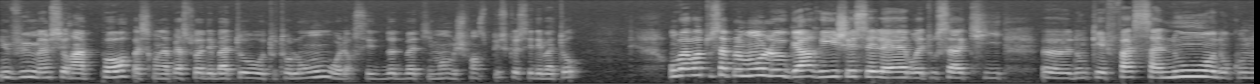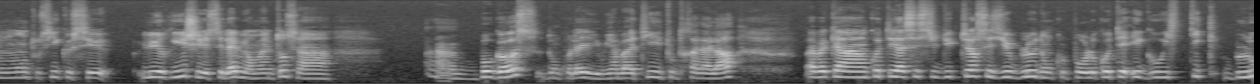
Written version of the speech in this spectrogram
une vue même sur un port, parce qu'on aperçoit des bateaux tout au long, ou alors c'est d'autres bâtiments, mais je pense plus que c'est des bateaux. On va voir tout simplement le gars riche et célèbre et tout ça qui euh, donc est face à nous. Donc on nous montre aussi que c'est lui riche, est célèbre et en même temps c'est un, un, beau gosse. Donc là il est bien bâti et tout le tralala avec un côté assez séducteur, ses yeux bleus, donc pour le côté égoïstique blue,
